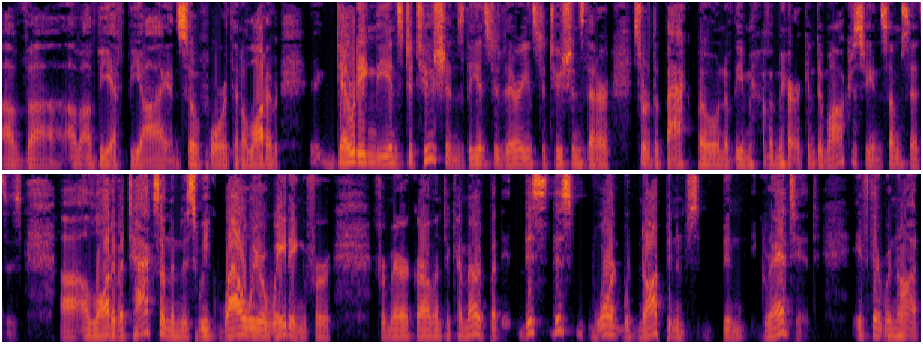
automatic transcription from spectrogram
of uh, of, of, the FBI and so forth, and a lot of doubting the institutions, the inst- very institutions that are sort of the backbone of the of American democracy in some senses. Uh, a lot of attacks on them this week while we were waiting for for Merrick Garland to come out. But this this warrant would not been been granted if there were not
